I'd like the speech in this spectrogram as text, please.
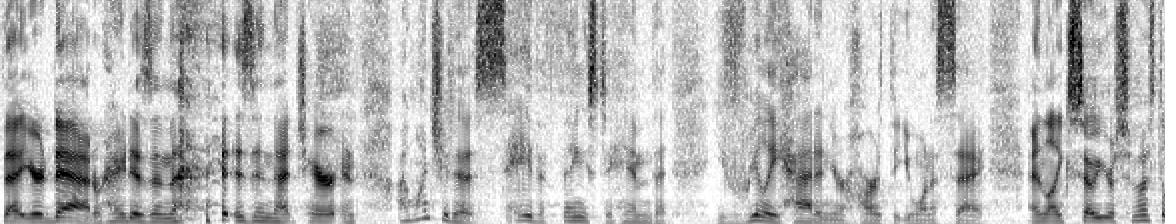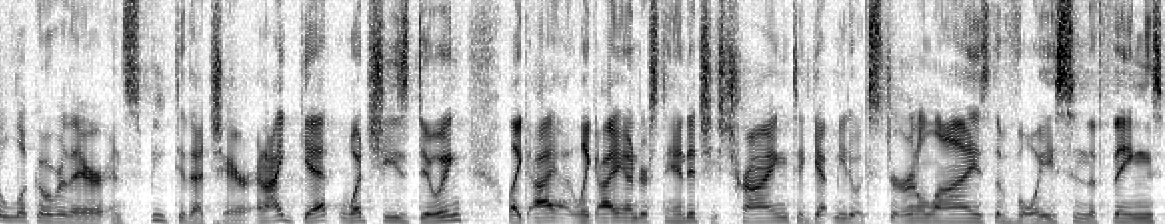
that your dad, right, is in that, is in that chair, and I want you to say the things to him that you've really had in your heart that you want to say. And like, so you're supposed to look over there and speak to that chair. And I get what she's doing. Like I, like I understand it. She's trying to get me to externalize the voice and the things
